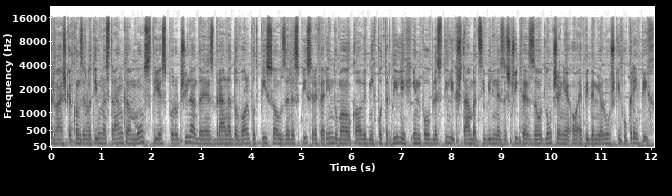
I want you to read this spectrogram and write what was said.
Hrvaška konzervativna stranka Most je sporočila, da je zbrala dovolj podpisov za razpis referenduma o COVID-nih potrdilih in pooblastilih štaba civilne zaščite za odločanje o epidemioloških ukrepih.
